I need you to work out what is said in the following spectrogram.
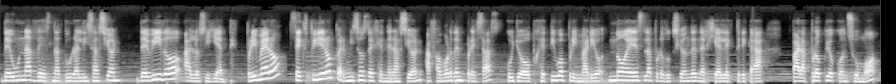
de una desnaturalización debido a lo siguiente. Primero, se expidieron permisos de generación a favor de empresas cuyo objetivo primario no es la producción de energía eléctrica para propio consumo,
